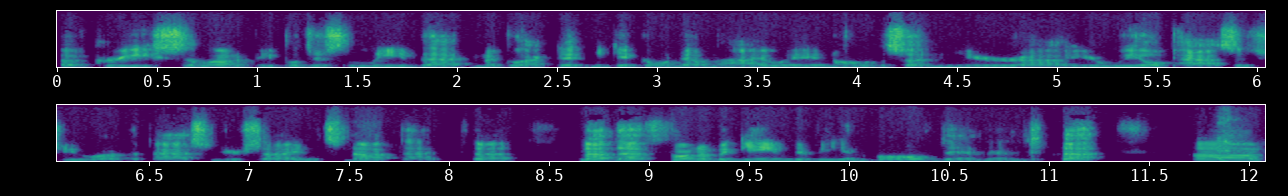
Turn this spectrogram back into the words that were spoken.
of grease. A lot of people just leave that, neglect it, and you get going down the highway, and all of a sudden your uh, your wheel passes you on the passenger side. It's not that uh, not that fun of a game to be involved in, and um,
